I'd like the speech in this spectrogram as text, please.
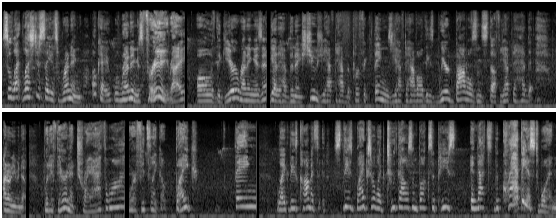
So let, let's just say it's running. Okay, well, running is free, right? All of the gear running isn't. You gotta have the nice shoes. You have to have the perfect things. You have to have all these weird bottles and stuff. You have to have the, I don't even know. But if they're in a triathlon or if it's like a bike thing, like these comments, these bikes are like 2,000 bucks a piece. And that's the crappiest one.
